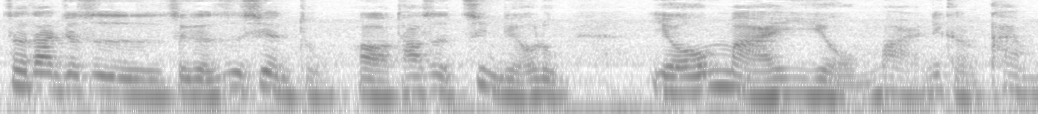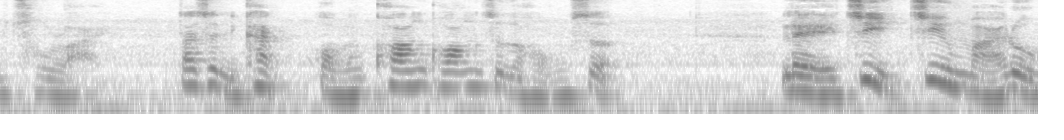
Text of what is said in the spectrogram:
这单就是这个日线图啊，它是净流入，有买有卖，你可能看不出来，但是你看我们框框这个红色，累计净买入，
